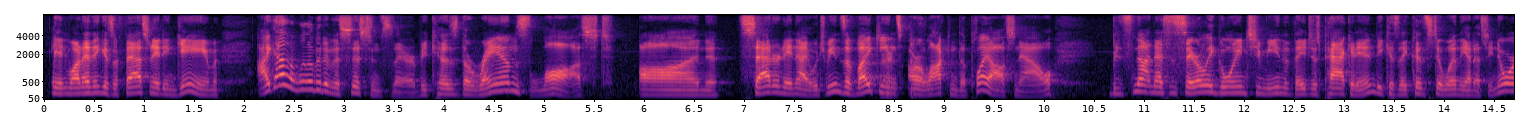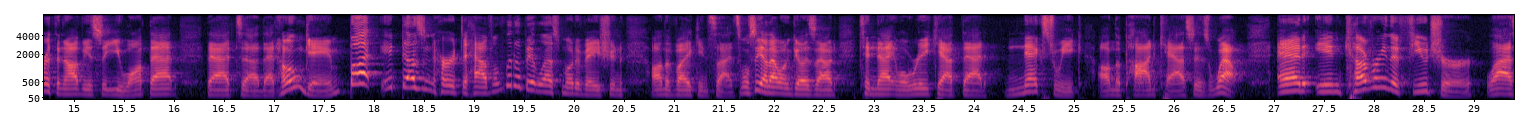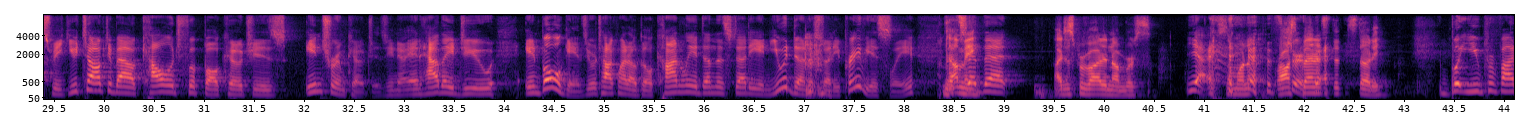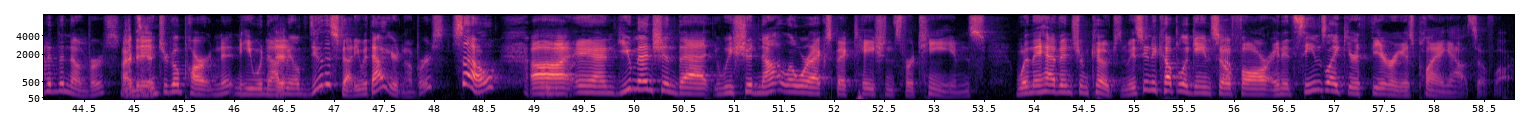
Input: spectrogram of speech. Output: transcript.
in what I think is a fascinating game. I got a little bit of assistance there because the Rams lost on Saturday night, which means the Vikings are locked into the playoffs now. It's not necessarily going to mean that they just pack it in because they could still win the NFC North, and obviously you want that that uh, that home game. But it doesn't hurt to have a little bit less motivation on the Viking side. So we'll see how that one goes out tonight, and we'll recap that next week on the podcast as well. Ed, in covering the future last week, you talked about college football coaches interim coaches, you know, and how they do in bowl games. You were talking about how Bill Connelly had done this study, and you had done a study previously that Not me. said that. I just provided numbers. Yeah, Someone Ross true. Bennett did the study. But you provided the numbers. I That's an did. integral part in it, and he would not I have been able to do the study without your numbers. So, uh, and you mentioned that we should not lower expectations for teams when they have interim coaches. And we've seen a couple of games so far, and it seems like your theory is playing out so far.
